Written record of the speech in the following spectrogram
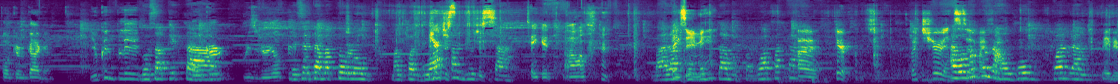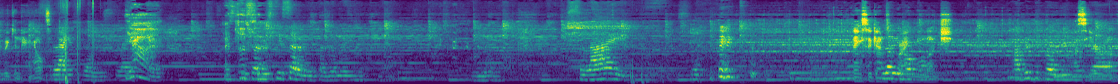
Poker Gaga. You can play go sakit poker ta with real people. Kasi ta matulog, Here, magpagwapa just, gyud just take it. Oh, Bahala Thanks, ko Amy. ta, magpagwapa ta. Uh, here. Put your Ay, Insta wag on ko my na, phone. hubog. Lang, Maybe we can hang out sometime. light Yeah. lang. I love that. mistisa rin yung tagamay. Ano? Slide. Thanks again for buying me lunch. I'll see you around.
